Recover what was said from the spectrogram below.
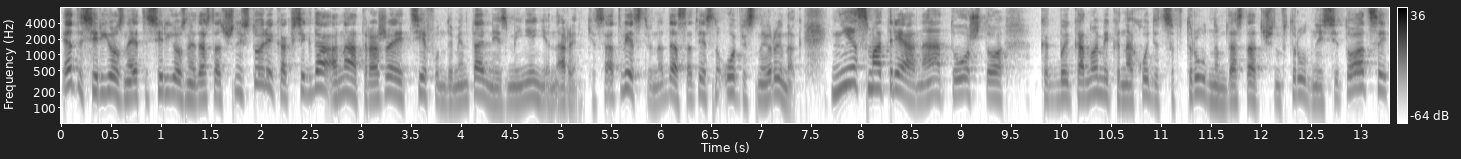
Это серьезная, это серьезная достаточно история, как всегда, она отражает те фундаментальные изменения на рынке. Соответственно, да, соответственно, офисный рынок, несмотря на то, что как бы экономика находится в трудном, достаточно в трудной ситуации,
